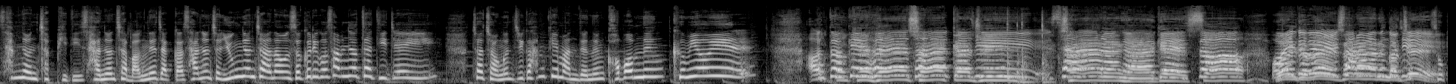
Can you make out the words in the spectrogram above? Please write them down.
3년차 PD, 4년차 막내 작가, 4년차, 6년차 아나운서, 그리고 3년차 DJ. 저 정은지가 함께 만드는 겁없는 금요일. 어떻게 회사까지 사랑하겠어? 월급을 사랑하는 거지. 속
